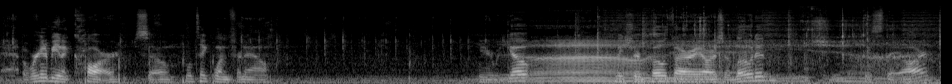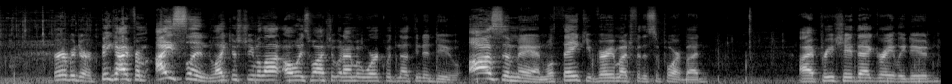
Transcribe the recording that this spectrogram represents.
Nah, but we're going to be in a car, so we'll take one for now. Here we go. Make sure both our ARs are loaded. Yes, they are. Herbider, big hi from Iceland. Like your stream a lot. Always watch it when I'm at work with nothing to do. Awesome, man. Well, thank you very much for the support, bud. I appreciate that greatly, dude.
